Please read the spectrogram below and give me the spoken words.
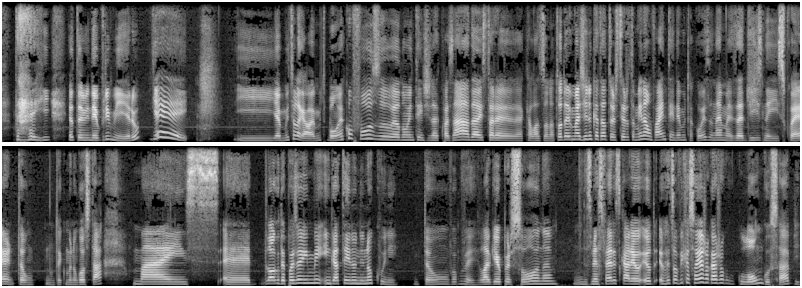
Daí eu terminei o primeiro. Yay! E é muito legal, é muito bom. É confuso, eu não entendi quase nada, a história é aquela zona toda. Eu imagino que até o terceiro também não vai entender muita coisa, né? Mas é Disney Square, então não tem como não gostar. Mas é, logo depois eu engatei no Ninokuni. Então vamos ver. Larguei o Persona. Nas minhas férias, cara, eu, eu, eu resolvi que eu só ia jogar jogo longo, sabe?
